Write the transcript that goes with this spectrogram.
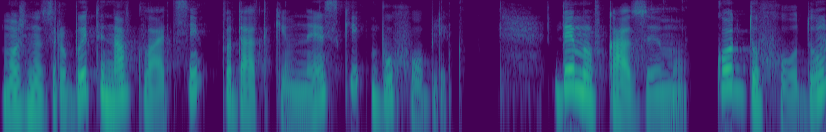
можна зробити на вкладці Податки внески бухоблік, де ми вказуємо код доходу.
